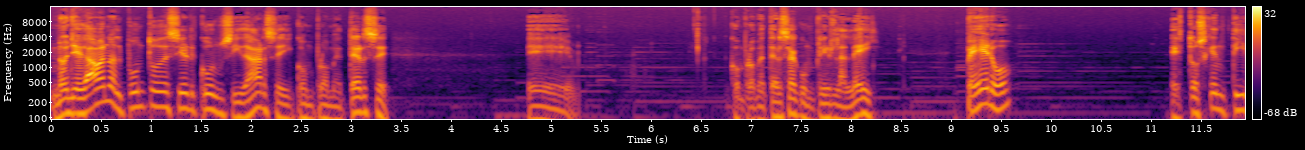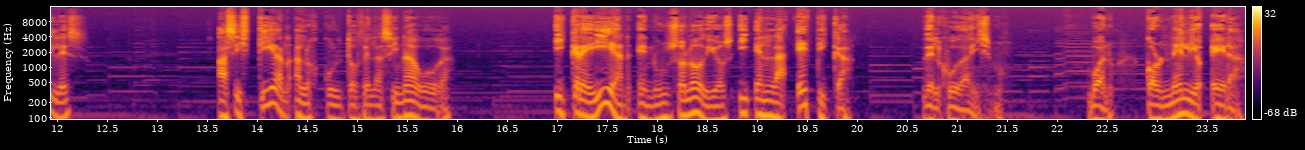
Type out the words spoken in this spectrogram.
No llegaban al punto de circuncidarse y comprometerse, eh, comprometerse a cumplir la ley, pero estos gentiles asistían a los cultos de la sinagoga y creían en un solo Dios y en la ética del judaísmo. Bueno, Cornelio era,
